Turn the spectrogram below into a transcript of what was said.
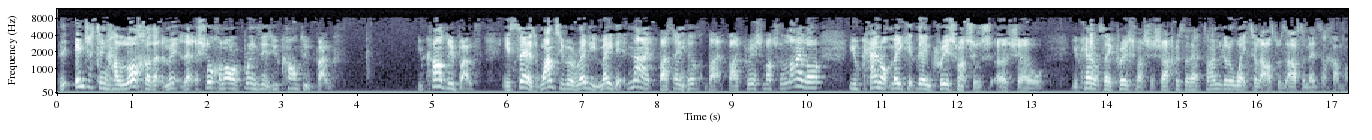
The interesting halacha that the, that the Shulchan Aruch brings is you can't do both. You can't do both. It says once you've already made it night by saying by, by Kriyash Mashal you cannot make it then Kriyash Mashal uh, You cannot say Kriyash Mashal Shachris at that time. You're going to wait till afterwards after Netzachama.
